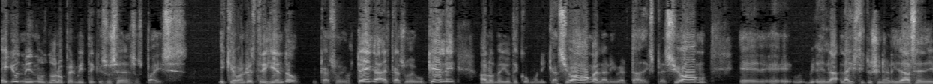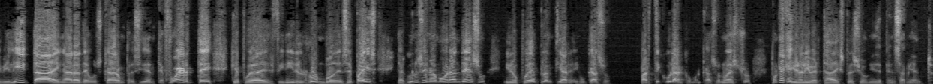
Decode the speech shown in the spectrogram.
ellos mismos no lo permiten que suceda en sus países y que van restringiendo el caso de Ortega, el caso de Bukele, a los medios de comunicación, a la libertad de expresión, eh, eh, la, la, institucionalidad se debilita en aras de buscar un presidente fuerte que pueda definir el rumbo de ese país, y algunos se enamoran de eso y lo pueden plantear en un caso particular, como el caso nuestro, porque aquí hay una libertad de expresión y de pensamiento.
